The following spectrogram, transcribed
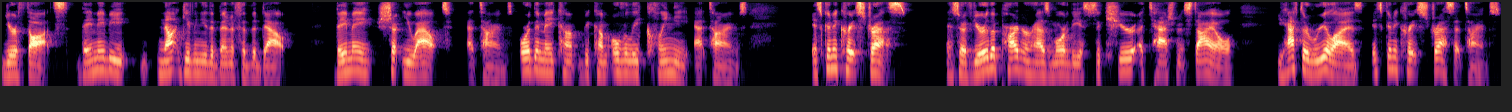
your thoughts. They may be not giving you the benefit of the doubt. They may shut you out at times, or they may come, become overly clingy at times. It's going to create stress. And so, if you're the partner who has more of the secure attachment style, you have to realize it's going to create stress at times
